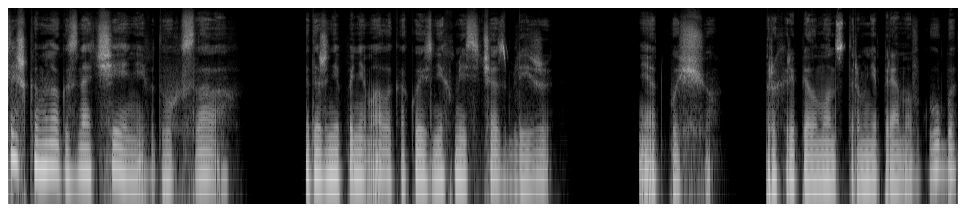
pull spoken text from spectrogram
Слишком много значений в двух словах. Я даже не понимала, какой из них мне сейчас ближе. «Не отпущу», — прохрипел монстр мне прямо в губы,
